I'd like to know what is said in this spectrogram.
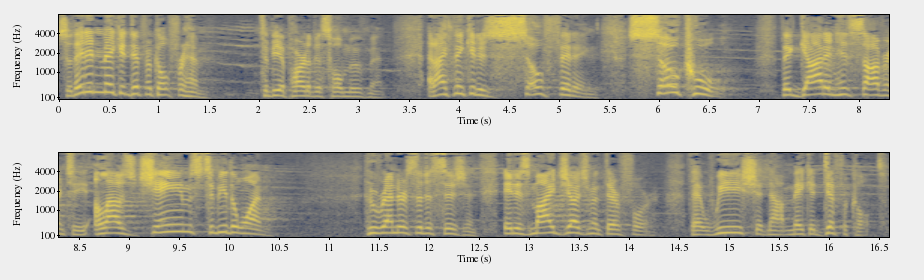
So they didn't make it difficult for him to be a part of this whole movement. And I think it is so fitting, so cool that God in his sovereignty allows James to be the one who renders the decision. It is my judgment, therefore, that we should not make it difficult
